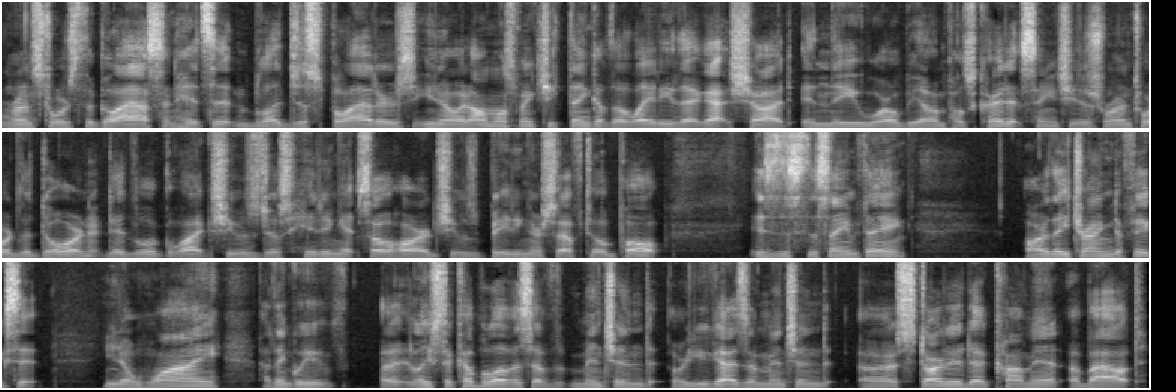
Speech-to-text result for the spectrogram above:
runs towards the glass and hits it and blood just splatters, you know, it almost makes you think of the lady that got shot in the World Beyond post credit scene. She just run toward the door and it did look like she was just hitting it so hard she was beating herself to a pulp. Is this the same thing? Are they trying to fix it? You know, why? I think we've, uh, at least a couple of us have mentioned, or you guys have mentioned, uh, started a comment about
